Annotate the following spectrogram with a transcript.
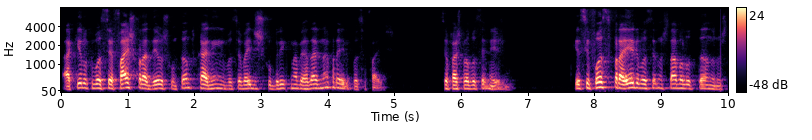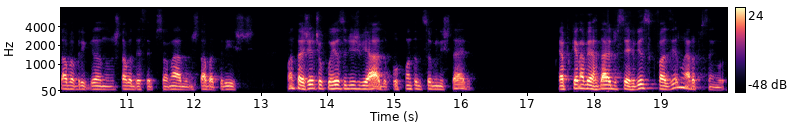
aquilo que você faz para Deus com tanto carinho, você vai descobrir que na verdade não é para ele que você faz. Você faz para você mesmo. Porque se fosse para ele, você não estava lutando, não estava brigando, não estava decepcionado, não estava triste. Quanta gente eu conheço desviado por conta do seu ministério? É porque, na verdade, o serviço que fazia não era para o Senhor.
